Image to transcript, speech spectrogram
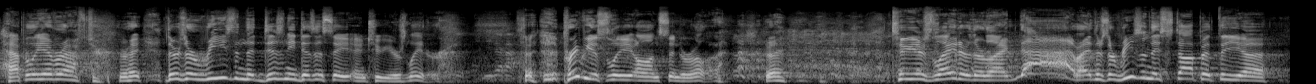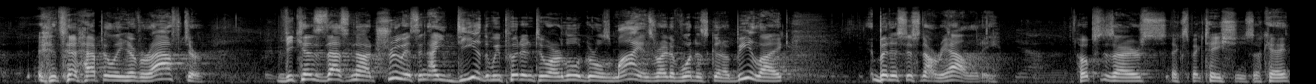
happily ever after, right? There's a reason that Disney doesn't say, and two years later. Previously on Cinderella, right? two years later, they're like, ah, right? There's a reason they stop at the uh, happily ever after. Because that's not true. It's an idea that we put into our little girls' minds, right, of what it's going to be like, but it's just not reality. Yeah. Hopes, desires, expectations, okay?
